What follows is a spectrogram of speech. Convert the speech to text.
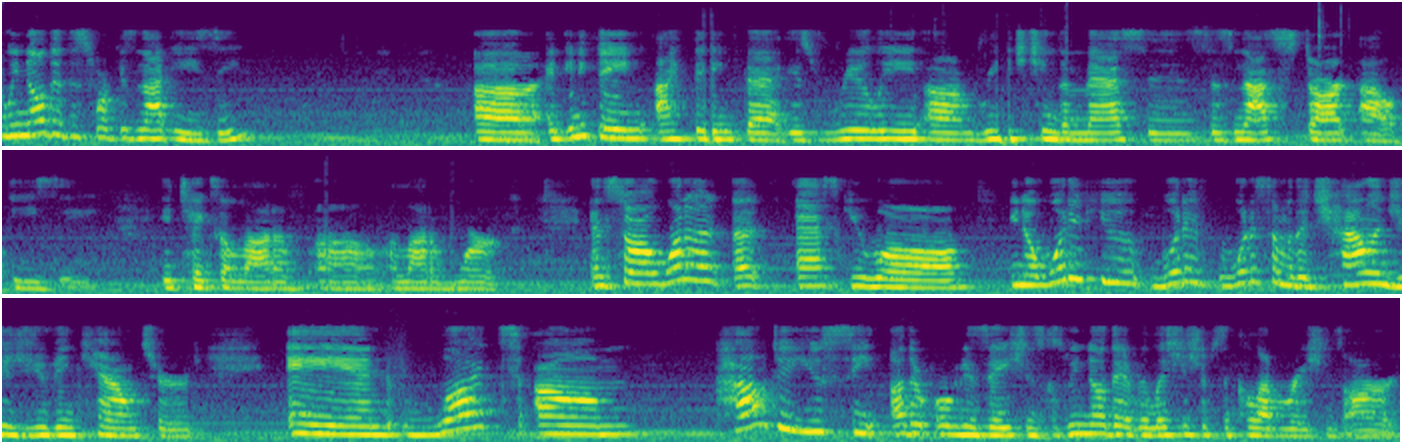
we know that this work is not easy. Uh, and anything I think that is really um, reaching the masses does not start out easy. It takes a lot of uh, a lot of work. And so I want to uh, ask you all, you know, what have you, what if, what are some of the challenges you've encountered, and what, um, how do you see other organizations? Because we know that relationships and collaborations are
